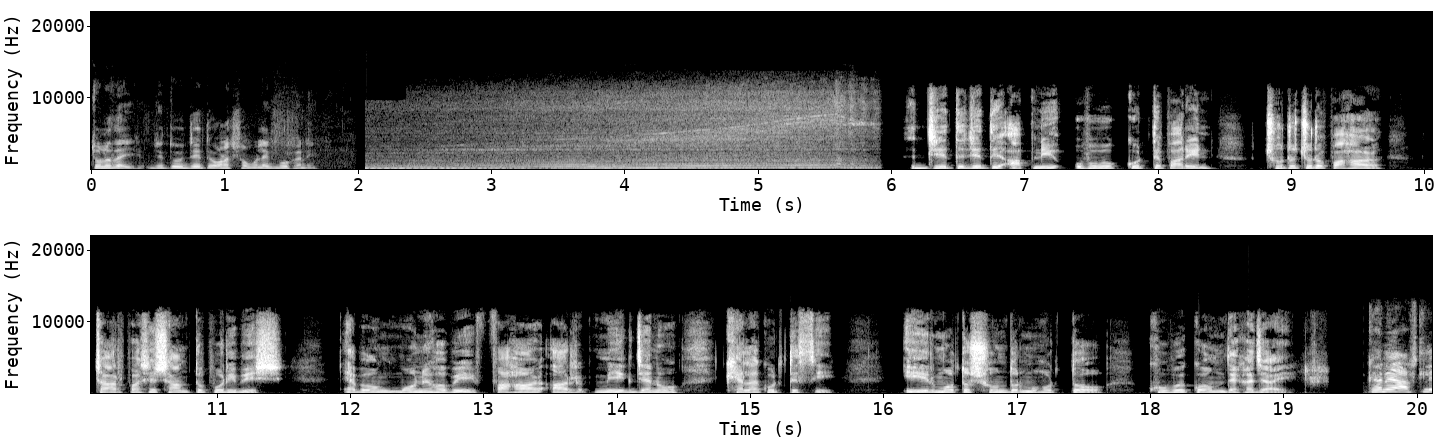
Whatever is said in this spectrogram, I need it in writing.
চলে যাই। যেহেতু যেহেতু অনেক সময় লাগবে ওখানে। যেতে যেতে আপনি উপভোগ করতে পারেন ছোট ছোট পাহাড়, চারপাশে শান্ত পরিবেশ এবং মনে হবে পাহাড় আর মেঘ যেন খেলা করতেছে। এর মতো সুন্দর মুহূর্ত খুবই কম দেখা যায়। এখানে আসলে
